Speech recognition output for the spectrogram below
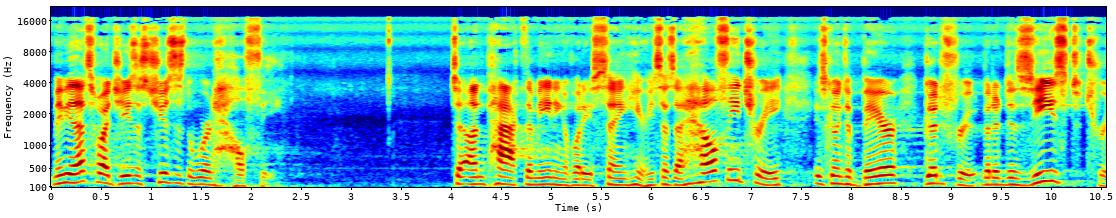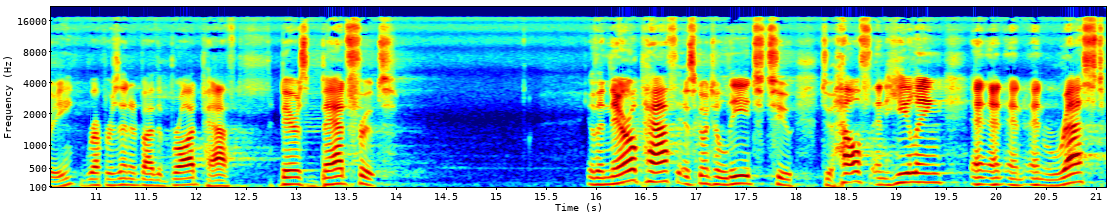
Maybe that's why Jesus chooses the word healthy to unpack the meaning of what he's saying here. He says a healthy tree is going to bear good fruit, but a diseased tree, represented by the broad path, bears bad fruit. You know, the narrow path is going to lead to, to health and healing and, and, and, rest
